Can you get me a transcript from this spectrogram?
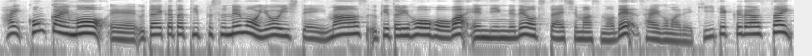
はい今回も、えー、歌い方 Tips メモを用意しています。受け取り方法はエンディングでお伝えしますので最後まで聞いてください。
